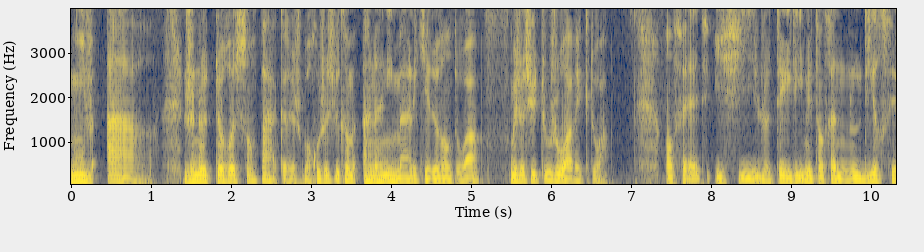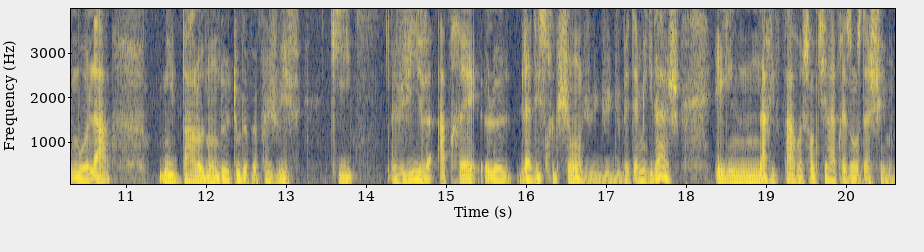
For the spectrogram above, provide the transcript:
Niv'ar. Je ne te ressens pas, Kadosh Je suis comme un animal qui est devant toi, mais je suis toujours avec toi. En fait, ici, le Teilim est en train de nous dire ces mots-là. Il parle au nom de tout le peuple juif qui vivent après la destruction du, du, Beth Amikdash et ils n'arrivent pas à ressentir la présence d'Hachem.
